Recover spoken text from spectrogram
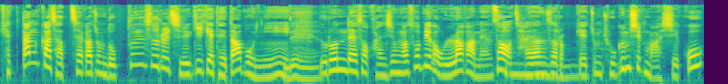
객단가 자체가 좀 높은 술을 즐기게 되다 보니 이런 네. 데서 관심과 소비가 수치가 올라가면서 음. 자연스럽게 좀 조금씩 마시고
